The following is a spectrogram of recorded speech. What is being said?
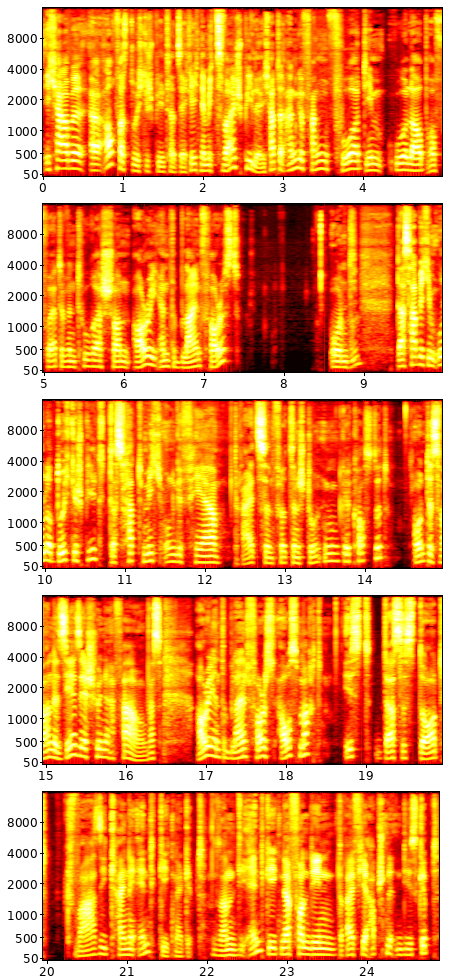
Ich habe äh, auch was durchgespielt tatsächlich, nämlich zwei Spiele. Ich hatte angefangen vor dem Urlaub auf Fuerteventura schon Ori and the Blind Forest. Und mhm. das habe ich im Urlaub durchgespielt. Das hat mich ungefähr 13, 14 Stunden gekostet. Und es war eine sehr, sehr schöne Erfahrung. Was Ori and the Blind Forest ausmacht, ist, dass es dort quasi keine Endgegner gibt, sondern die Endgegner von den drei, vier Abschnitten, die es gibt,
